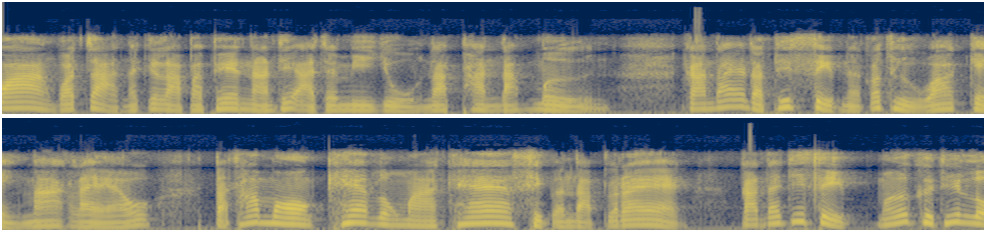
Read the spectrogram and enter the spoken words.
ว้างๆวัดจากนักกีฬาประเภทนั้นที่อาจจะมีอยู่นับพันนับหมื่น การได้อันดับที่ 10เนี่ยก็ถือว่าเก่งมากแล้ว แต่ถ้ามองแคบลงมาแค่ 10 อันดับแรก การได้ที่ 10 มันก็คือที่โหล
